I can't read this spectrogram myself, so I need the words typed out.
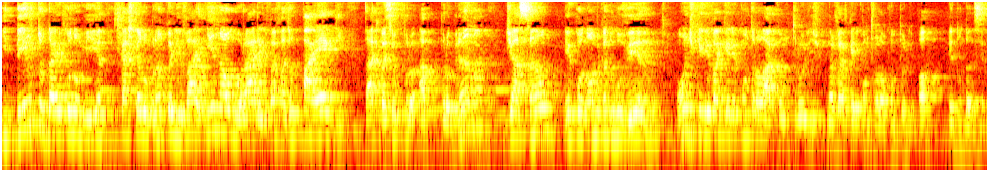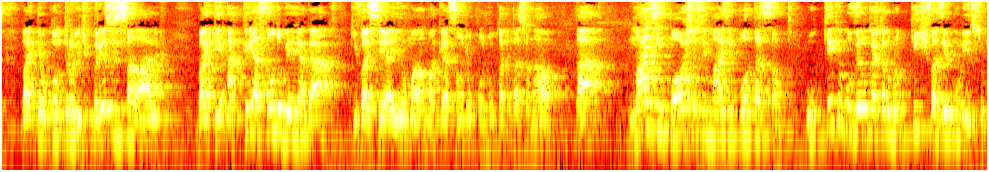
E dentro da economia, Castelo Branco ele vai inaugurar, ele vai fazer o PAEG, tá? que vai ser o pro, Programa de Ação Econômica do Governo, onde que ele vai querer controlar controles, nós vai querer controlar o controle, ó, redundância, vai ter o controle de preços e salários, vai ter a criação do BNH, que vai ser aí uma, uma criação de um conjunto habitacional, tá? Mais impostos e mais importação. O que, que o governo Castelo Branco quis fazer com isso?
